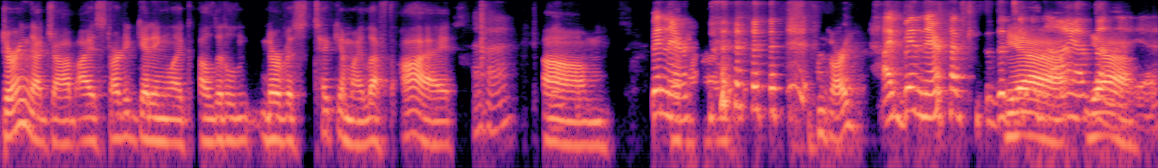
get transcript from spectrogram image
during that job, I started getting like a little nervous tic in my left eye. uh-huh. Um, been there I'm sorry. i've been there I've, the tip in the Yeah, eye i've yeah. done that yeah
